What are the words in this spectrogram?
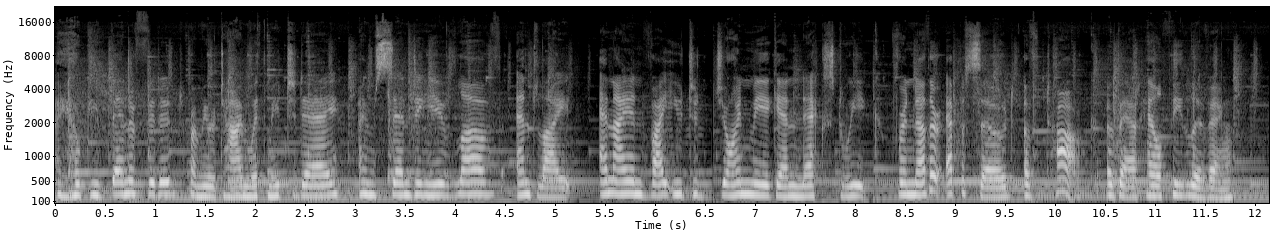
I hope you benefited from your time with me today. I'm sending you love and light, and I invite you to join me again next week for another episode of Talk About Healthy Living.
